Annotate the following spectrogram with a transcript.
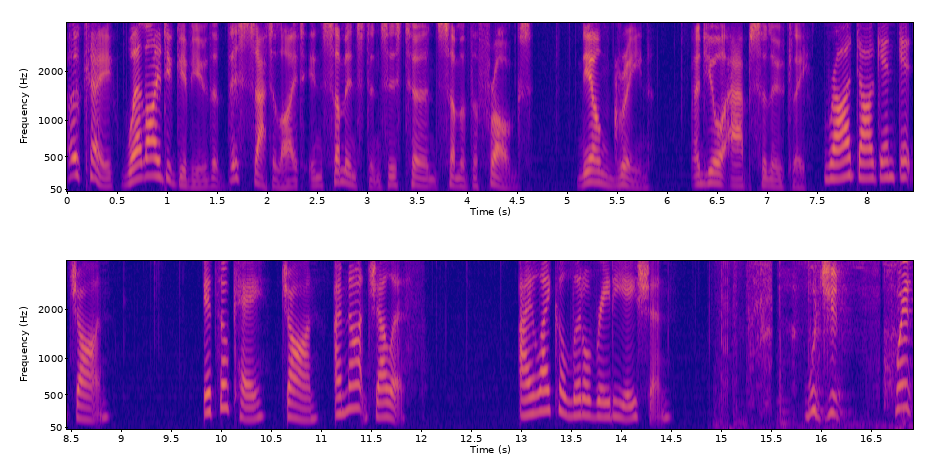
Okay, well I do give you that this satellite in some instances turned some of the frogs neon green. And you're absolutely. Raw dogging it, John. It's okay, John. I'm not jealous. I like a little radiation. Would you quit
